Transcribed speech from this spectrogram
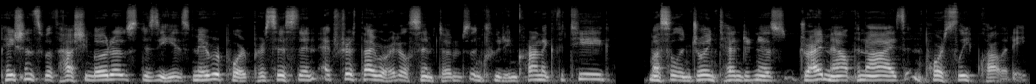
patients with Hashimoto's disease may report persistent extrathyroidal symptoms, including chronic fatigue, muscle and joint tenderness, dry mouth and eyes, and poor sleep quality.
